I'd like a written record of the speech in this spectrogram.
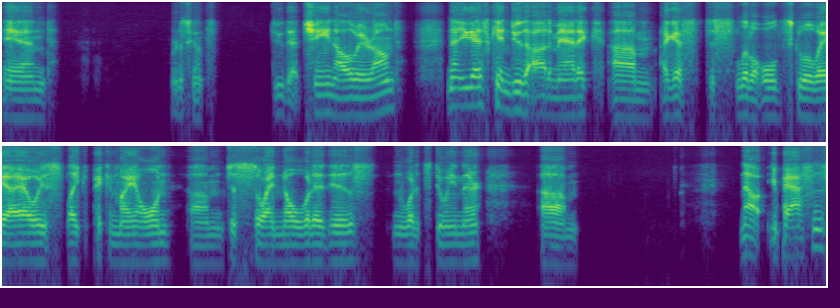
And we're just going to do that chain all the way around. Now you guys can do the automatic. Um, I guess just a little old school way. I always like picking my own um, just so I know what it is and what it's doing there. Um, now your passes.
